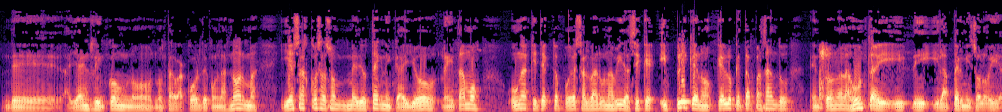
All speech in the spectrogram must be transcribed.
de allá en Rincón no, no estaba acorde con las normas y esas cosas son medio técnicas y yo necesitamos un arquitecto poder salvar una vida, así que explíquenos qué es lo que está pasando en torno a la Junta y, y- y- y la permisología.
